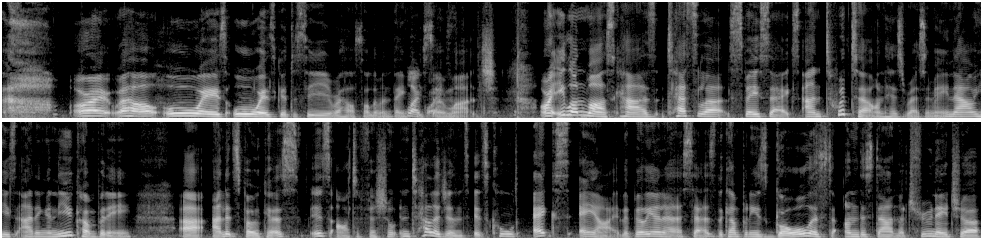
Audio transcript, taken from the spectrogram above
All right, Rahel, always, always good to see you, Rahel Solomon. Thank Likewise. you so much. All right, Elon Musk has Tesla, SpaceX, and Twitter on his resume. Now he's adding a new company, uh, and its focus is artificial intelligence. It's called xAI. The billionaire says the company's goal is to understand the true nature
